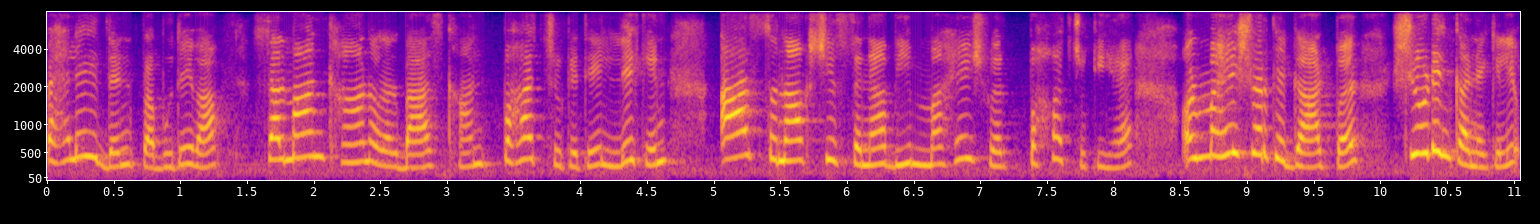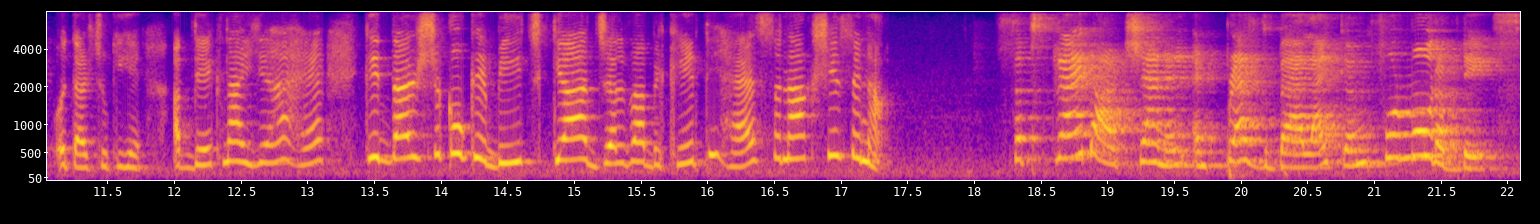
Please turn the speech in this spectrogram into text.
पहले ही दिन प्रभुदेवा, सलमान खान और अरबाज खान पहुँच चुके थे, लेकिन आज सोनाक्षी सिन्हा भी महेश्वर पहुँच चुकी है और महेश्वर के घाट पर शूटिंग करने के लिए उतर चुकी है। अब देखना यह है कि दर्शकों के बीच क्या जलवा बिखेरती है Sonakshi Sinha. Subscribe our channel and press the bell icon for more updates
